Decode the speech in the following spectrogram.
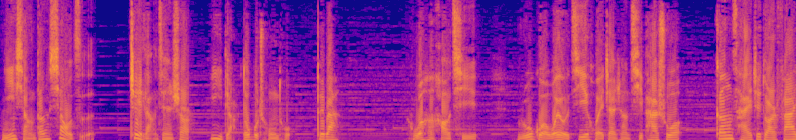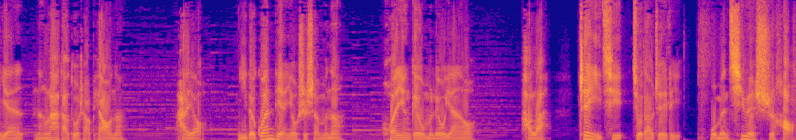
你想当孝子，这两件事儿一点都不冲突，对吧？我很好奇，如果我有机会站上奇葩说，刚才这段发言能拉到多少票呢？还有，你的观点又是什么呢？欢迎给我们留言哦。好了。这一期就到这里，我们七月十号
